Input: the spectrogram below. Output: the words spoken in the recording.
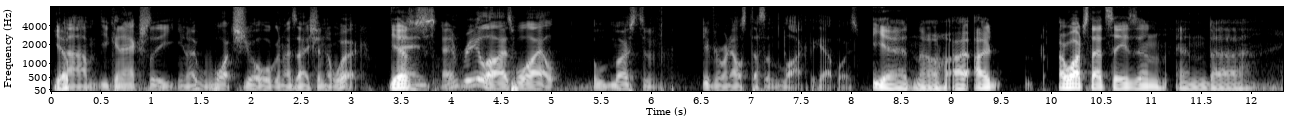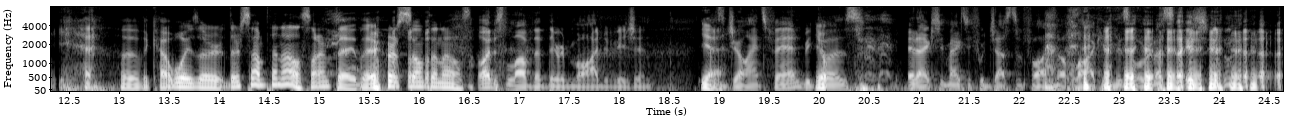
Yep. um, you can actually you know watch your organization at work. Yes. And, and realize why most of everyone else doesn't like the Cowboys. Yeah. No. I I I watched that season and uh, yeah, the, the Cowboys are they're something else, aren't they? They're something else. I just love that they're in my division. Yeah. as a Giants fan because it actually makes me feel justified not liking this organization. but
